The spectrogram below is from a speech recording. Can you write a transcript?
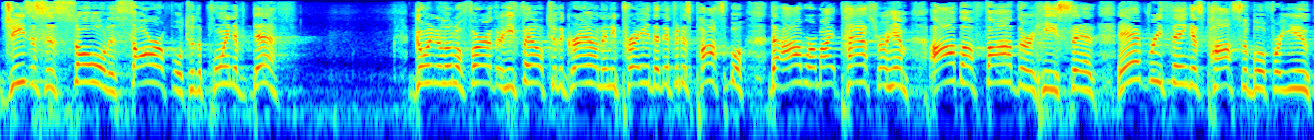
Jesus' soul is sorrowful to the point of death. Going a little further, he fell to the ground and he prayed that if it is possible, the hour might pass from him. Abba, Father, he said, everything is possible for you.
